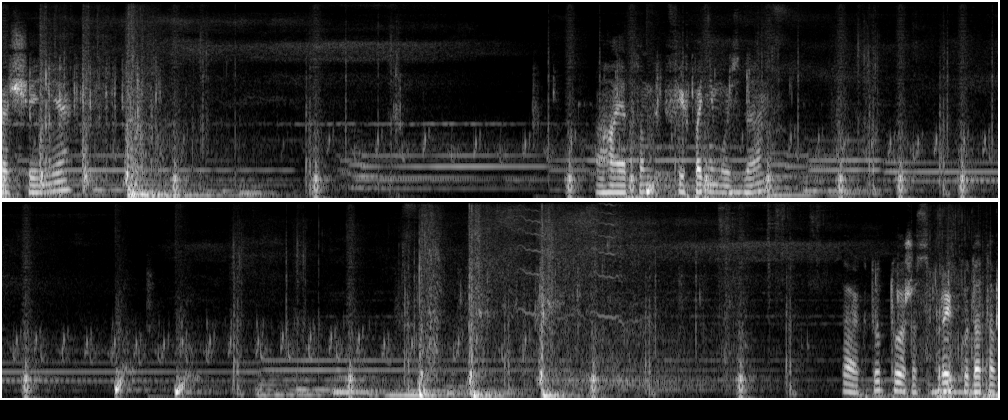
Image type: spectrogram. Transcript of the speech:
Сокращение. Ага, я потом фиг поднимусь, да? Так, тут тоже спрыг куда-то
